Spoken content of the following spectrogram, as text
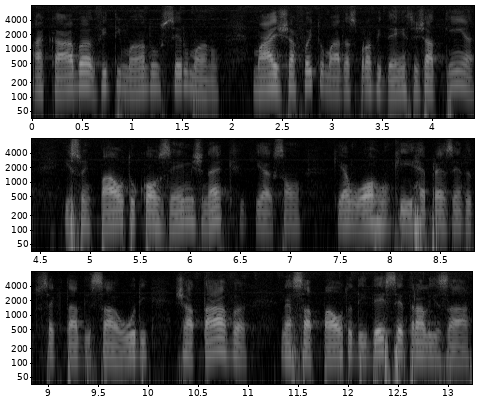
acaba vitimando o ser humano mas já foi tomada as providências, já tinha isso em pauta, o COSEMES, né, que, que, é, são, que é um órgão que representa o secretário de saúde, já estava nessa pauta de descentralizar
